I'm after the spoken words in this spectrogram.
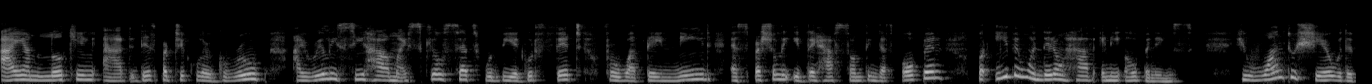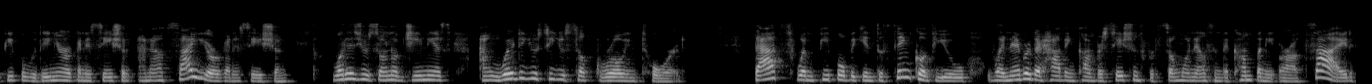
i am looking at this particular group. I really see how my skill sets would be a good fit for what they need especially if they have something that's open. But even when they don't have any openings you want to share with the people within your organization and outside your organization what is your zone of genius and where do you see yourself growing toward that's when people begin to think of you whenever they're having conversations with someone else in the company or outside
